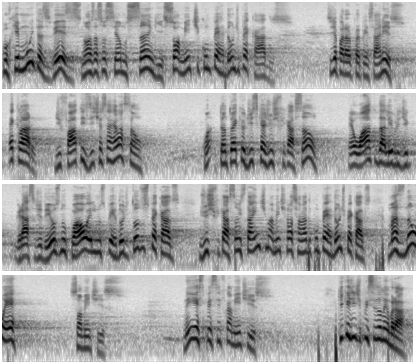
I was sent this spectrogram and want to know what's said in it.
porque muitas vezes nós associamos sangue somente com perdão de pecados. Vocês já pararam para pensar nisso? É claro, de fato existe essa relação. Tanto é que eu disse que a justificação é o ato da livre de, graça de Deus, no qual Ele nos perdoa de todos os pecados. Justificação está intimamente relacionada com perdão de pecados, mas não é somente isso, nem especificamente isso. O que, que a gente precisa lembrar?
